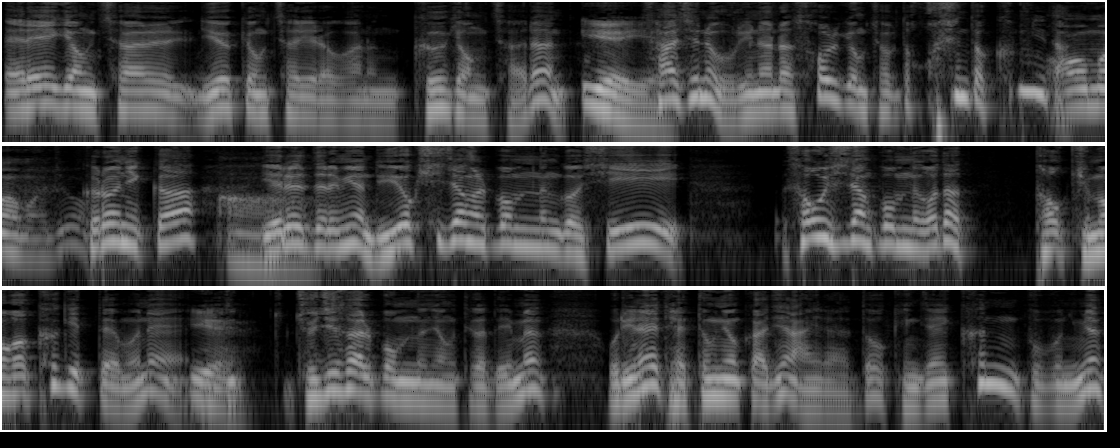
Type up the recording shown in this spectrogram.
LA 경찰, 뉴욕 경찰이라고 하는 그 경찰은 예, 예. 사실은 우리나라 서울 경찰보다 훨씬 더 큽니다. 어마어마하죠. 그러니까 아. 예를 들면 뉴욕 시장을 뽑는 것이 서울시장 뽑는 것보다 더 규모가 크기 때문에 예. 주지사를 뽑는 형태가 되면 우리나라의 대통령까지는 아니라도 굉장히 큰 부분이면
